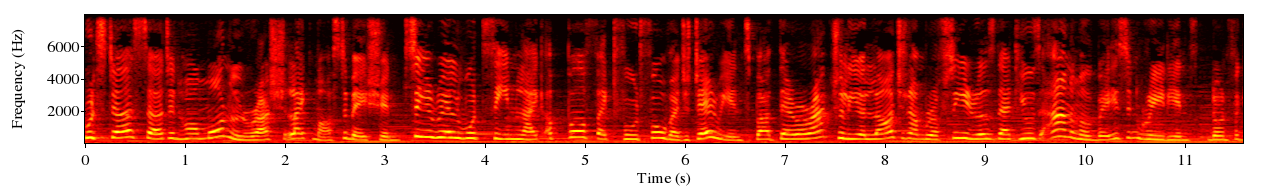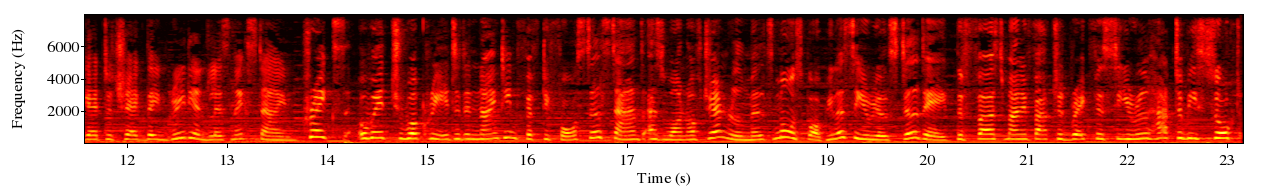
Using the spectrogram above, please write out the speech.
would stir a certain hormonal rush like masturbation. Cereal would seem like a perfect food for vegetarians, but there are actually a large number of cereals that use animal based ingredients. Don't forget to check the ingredient list next time. Trix, which were created in 1954, still stands as one of General Mills' most popular cereals till date. The first manufactured breakfast cereal had to be soaked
